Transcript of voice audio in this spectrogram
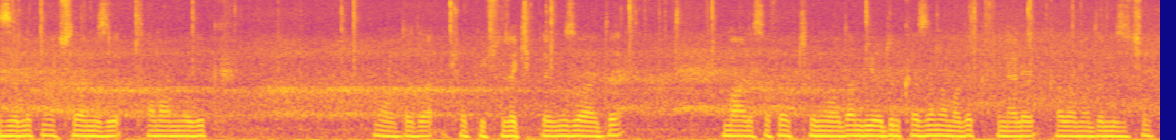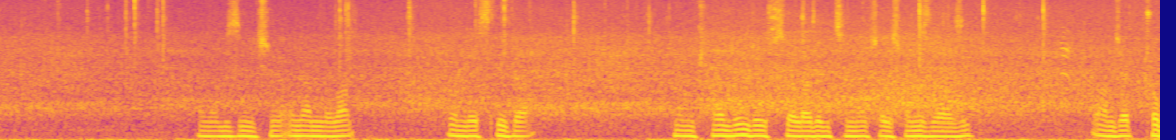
Hazırlık maçlarımızı tamamladık. Orada da çok güçlü rakiplerimiz vardı. Maalesef o turnuvadan bir ödül kazanamadık finale kalamadığımız için. Ama bizim için önemli olan Bundesliga mümkün olduğunca üst sıralarda bitirmeye çalışmamız lazım. Ancak çok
